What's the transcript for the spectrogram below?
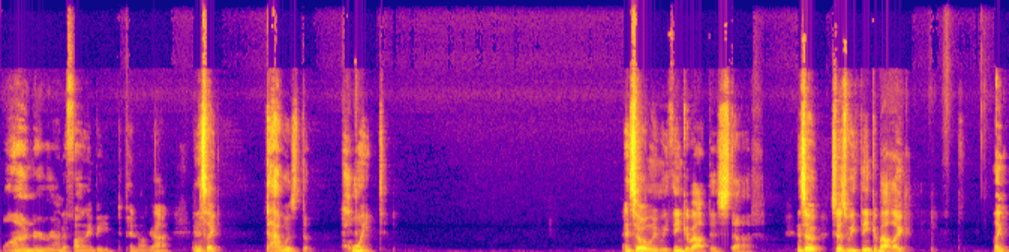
wandering around to finally be dependent on god. And it's like that was the point. And so when we think about this stuff and so so as we think about like like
